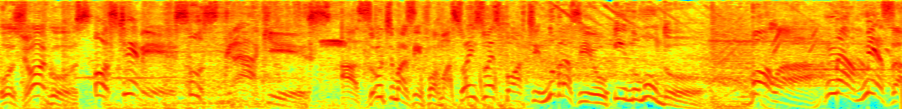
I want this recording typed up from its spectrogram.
Os jogos, os times, os craques. As últimas informações do esporte no Brasil e no mundo. Bola na mesa!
